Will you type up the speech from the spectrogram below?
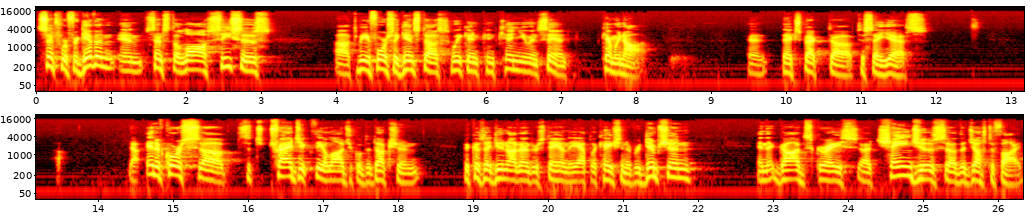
Since we're forgiven and since the law ceases uh, to be a force against us, we can continue in sin, can we not? And they expect uh, to say yes. Now, and of course, uh, it's a tragic theological deduction because they do not understand the application of redemption and that God's grace uh, changes uh, the justified.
